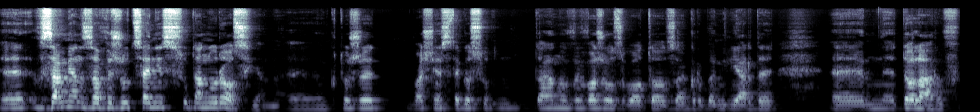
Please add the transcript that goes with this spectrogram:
e, w zamian za wyrzucenie z Sudanu Rosjan, którzy właśnie z tego Sudanu wywożą złoto za grube miliardy dolarów.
